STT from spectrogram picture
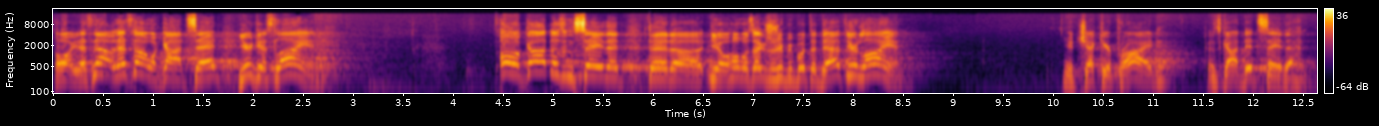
Oh, that's not, that's not what God said. You're just lying. Oh, God doesn't say that, that uh, you know, homosexuals should be put to death. You're lying. You check your pride because God did say that.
